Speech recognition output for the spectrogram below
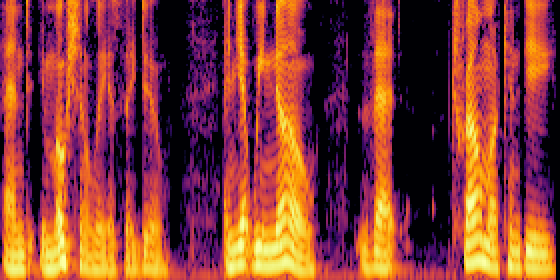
and emotionally as they do. And yet we know that trauma can be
